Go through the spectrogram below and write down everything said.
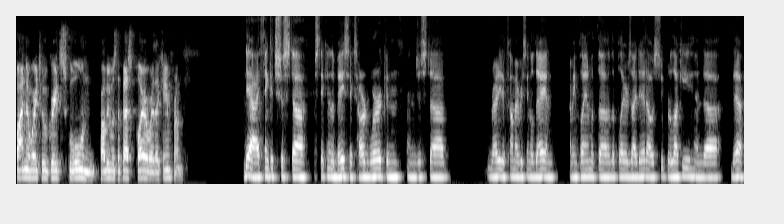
find their way to a great school and probably was the best player where they came from? Yeah, I think it's just uh, sticking to the basics, hard work, and and just uh, ready to come every single day. And I mean, playing with the the players I did, I was super lucky, and uh, yeah.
